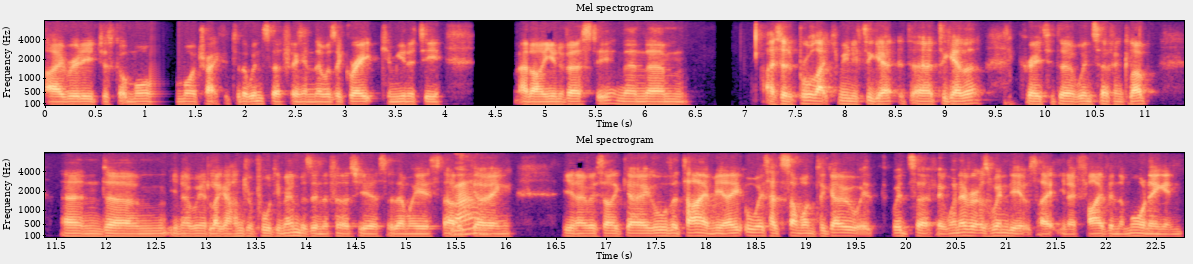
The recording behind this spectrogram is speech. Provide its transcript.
I really just got more more attracted to the windsurfing, and there was a great community at our university. And then um, I sort of brought that community to get, uh, together, created a windsurfing club, and um, you know we had like 140 members in the first year. So then we started wow. going. You know, we started going all the time. You know, always had someone to go with windsurfing. Whenever it was windy, it was like you know five in the morning, and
